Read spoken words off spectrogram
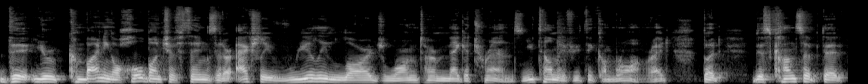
the, you're combining a whole bunch of things that are actually really large long-term mega trends. And you tell me if you think i'm wrong right? But this concept that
